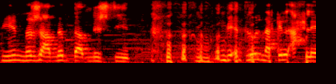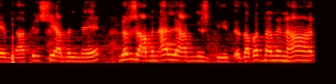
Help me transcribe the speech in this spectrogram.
سنين نرجع بنبدأ من جديد. بيقتلوا لنا كل أحلامنا كل شيء عملناه. نرجع بنقلع من جديد. إذا بدنا ننهار.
